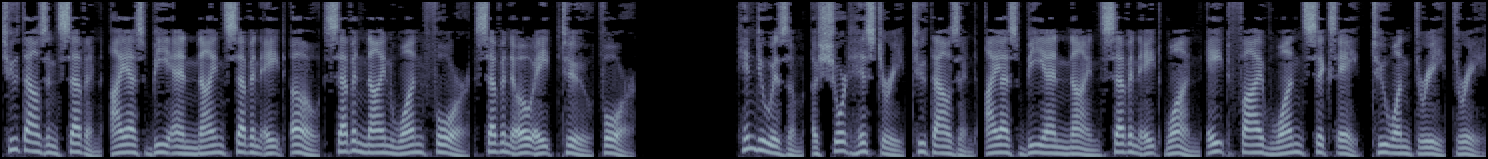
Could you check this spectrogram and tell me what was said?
2007, ISBN 978-0-7914-7082-4. Hinduism, A Short History 2000, ISBN 978-1-85168-213-3.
